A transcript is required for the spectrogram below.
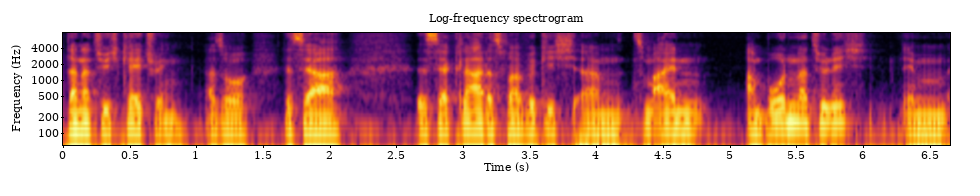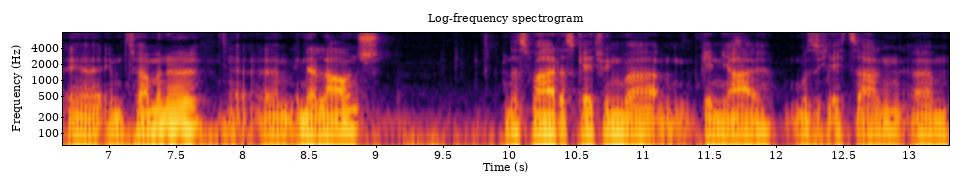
dann natürlich Catering. Also das ist ja, das ist ja klar, das war wirklich ähm, zum einen am Boden natürlich, im, äh, im Terminal, äh, ähm, in der Lounge das war, das Catering war genial, muss ich echt sagen. Ähm,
